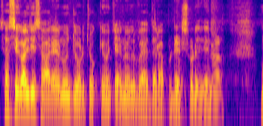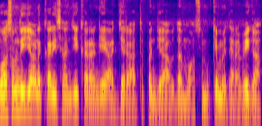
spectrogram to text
ਸਤਿ ਸ਼੍ਰੀ ਅਕਾਲ ਜੀ ਸਾਰਿਆਂ ਨੂੰ ਜੁੜ ਚੁੱਕੇ ਹੋ ਚੈਨਲ ਵੈਦਰ ਅਪਡੇਟਸ ਤੁਹਾਡੇ ਦੇ ਨਾਲ। ਮੌਸਮ ਦੀ ਜਾਣਕਾਰੀ ਸਾਂਝੀ ਕਰਾਂਗੇ। ਅੱਜ ਰਾਤ ਪੰਜਾਬ ਦਾ ਮੌਸਮ ਕਿਵੇਂ ਦਾ ਰਹੇਗਾ?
